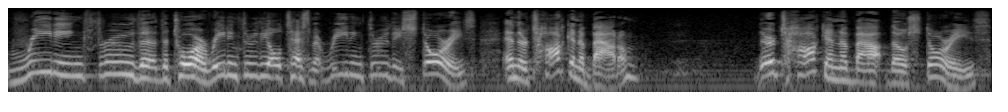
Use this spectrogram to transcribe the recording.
reading through the, the Torah, reading through the Old Testament, reading through these stories, and they're talking about them, they're talking about those stories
